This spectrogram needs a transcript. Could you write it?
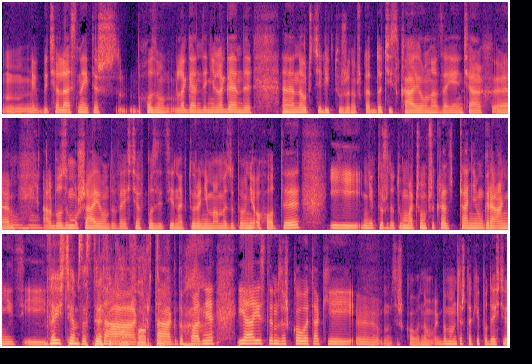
mm, jakby cielesnej, też chodzą legendy, nie legendy e, nauczycieli, którzy na przykład dociskają na zajęciach e, mhm. albo zmuszają do wejścia w pozycje, na które nie mamy zupełnie ochoty i niektórzy to tłumaczą przekraczaniem granic i tak- wyjściem tak, ze strefy tak, komfortu. Tak, dokładnie. Ja jestem ze szkoły takiej, e, ze szkoły, no jakby mam też takie podejście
